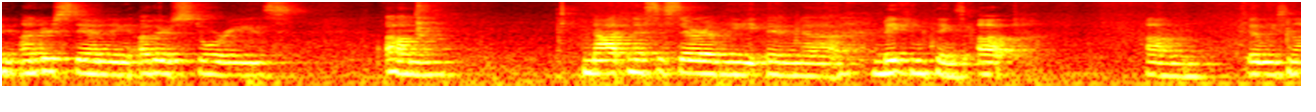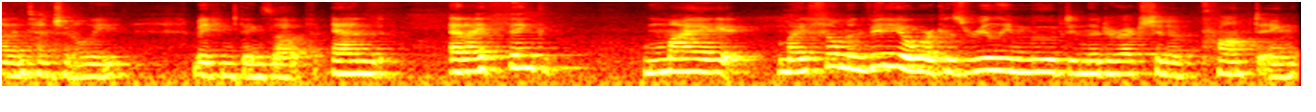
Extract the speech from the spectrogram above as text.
in understanding other stories, um, not necessarily in uh, making things up, um, at least not intentionally making things up. And and I think my my film and video work has really moved in the direction of prompting.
